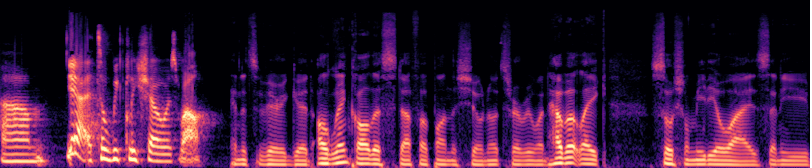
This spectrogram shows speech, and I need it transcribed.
um, yeah, it's a weekly show as well. And it's very good. I'll link all this stuff up on the show notes for everyone. How about like social media wise? Any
